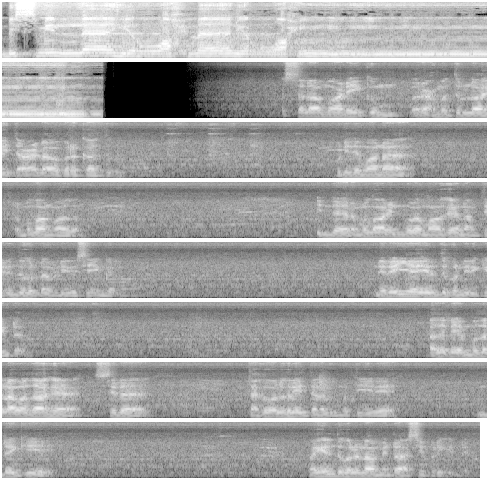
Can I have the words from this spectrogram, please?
بسم الله الرحمن الرحيم அஸ்ஸலாமு அலைக்கும் வரஹ்மத்துல்லாஹி தஆலா வபரகாத்துஹு புனிதமான ரமலான் மாதம் இந்த ரமலானின் மூலமாக நாம் தெரிந்து கொள்ள வேண்டிய விஷயங்கள் நிறைய இருந்து கொண்டிருக்கின்றது அதிலே முதலாவதாக சில தகவல்களை தங்களுக்கு மத்தியிலே இன்றைக்கு பகிர்ந்து கொள்ளலாம் என்று ஆசைப்படுகின்றேன்.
